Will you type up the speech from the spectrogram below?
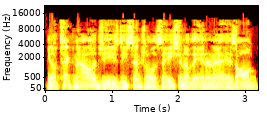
you know, technologies, decentralization of the internet is all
